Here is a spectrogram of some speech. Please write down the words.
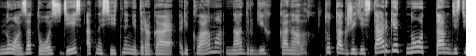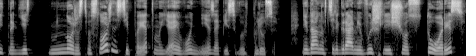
но зато здесь относительно недорогая реклама на других каналах. Тут также есть таргет, но там действительно есть множество сложностей, поэтому я его не записываю в плюсы. Недавно в Телеграме вышли еще сторис,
